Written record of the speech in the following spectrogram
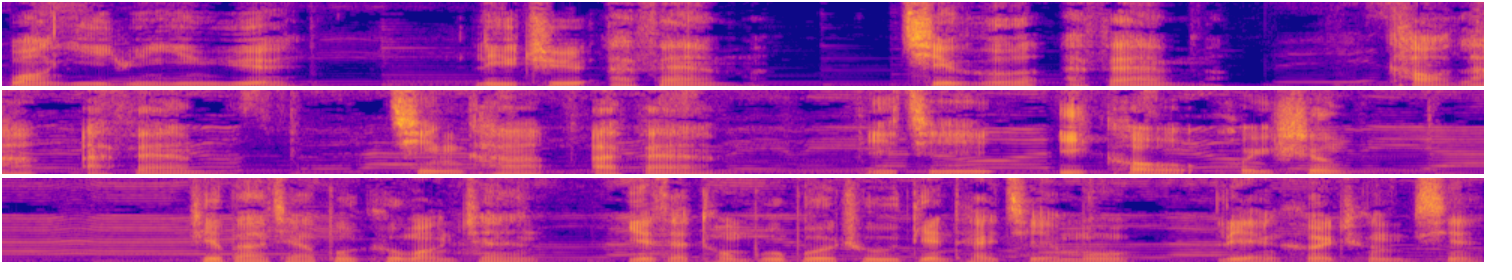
网易云音乐、荔枝 FM、企鹅 FM、考拉 FM、情咖 FM 以及一口回声。这八家播客网站也在同步播出电台节目，联合呈现。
